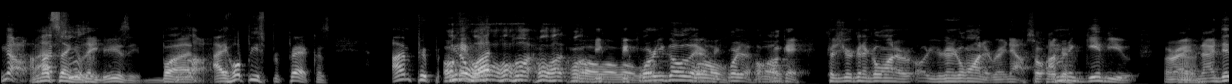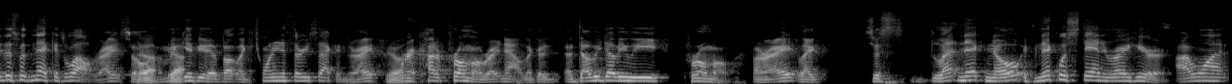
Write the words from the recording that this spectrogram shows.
No, I'm not absolutely. saying it's gonna be easy, but no. I hope he's prepared because I'm prepared. Okay, you know what? Hold, hold, hold on, hold on. Whoa, whoa, whoa, before you go there, before that, okay, because you're gonna go on or you're gonna go on it right now. So okay. I'm gonna give you, all right. Yeah. And I did this with Nick as well, right? So yeah, I'm gonna yeah. give you about like 20 to 30 seconds, right? We're gonna cut a promo right now, like a, a WWE promo, all right? Like just let Nick know if Nick was standing right here. I want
